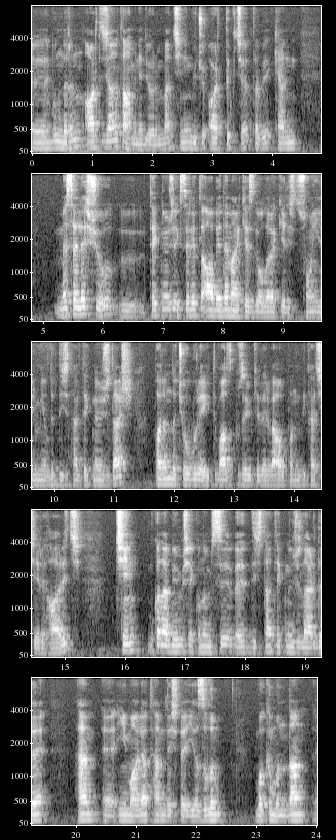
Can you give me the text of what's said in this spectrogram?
Ee, bunların artacağını tahmin ediyorum ben. Çin'in gücü arttıkça tabii kendi mesele şu e, teknoloji ekseriyetle ABD merkezli olarak gelişti son 20 yıldır dijital teknolojiler. Paranın da çoğu buraya gitti. Bazı kuzey ülkeleri ve Avrupa'nın birkaç yeri hariç. Çin bu kadar büyümüş ekonomisi ve dijital teknolojilerde hem e, imalat hem de işte yazılım bakımından e,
